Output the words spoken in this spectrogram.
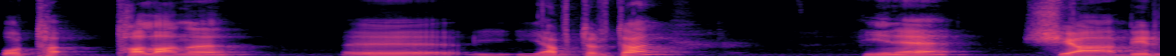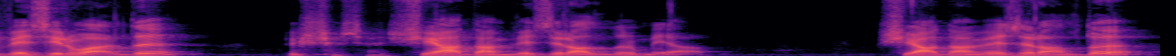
o ta- talanı e, yaptırtan yine Şia bir vezir vardı. Şia'dan vezir alınır mı ya? Şia'dan vezir aldı.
